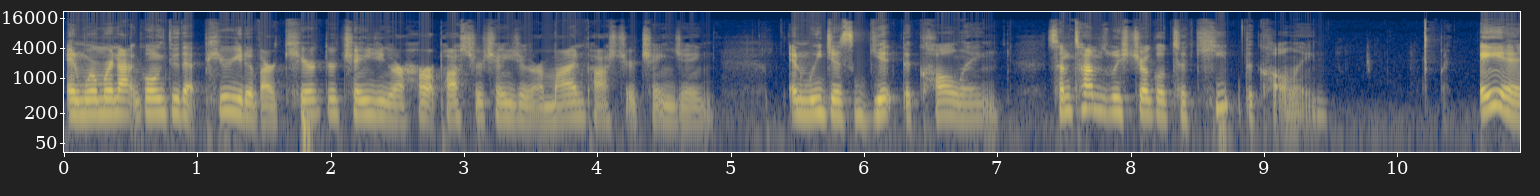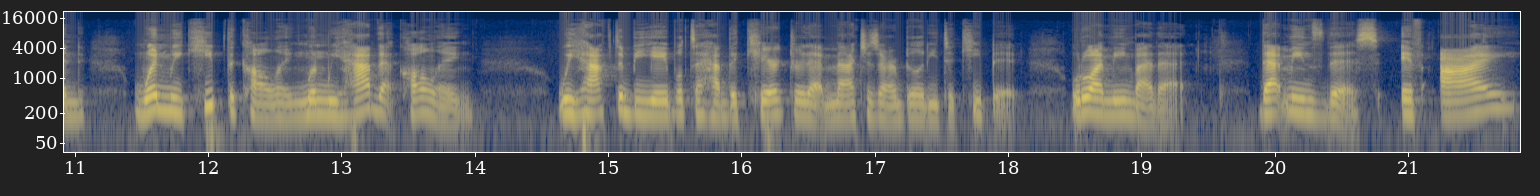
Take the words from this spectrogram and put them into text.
and when we're not going through that period of our character changing, our heart posture changing, our mind posture changing, and we just get the calling, sometimes we struggle to keep the calling. And when we keep the calling, when we have that calling, we have to be able to have the character that matches our ability to keep it. What do I mean by that? That means this if I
